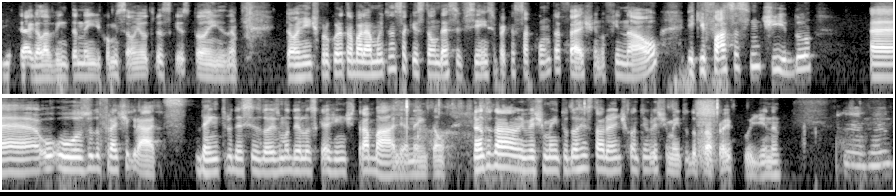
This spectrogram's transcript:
entrega, ela vem também de comissão e outras questões, né? Então a gente procura trabalhar muito nessa questão dessa eficiência para que essa conta feche no final e que faça sentido é, o, o, uso do frete grátis dentro desses dois modelos que a gente trabalha, né? Então, tanto do investimento do restaurante quanto investimento do próprio iFood, né? Uhum.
